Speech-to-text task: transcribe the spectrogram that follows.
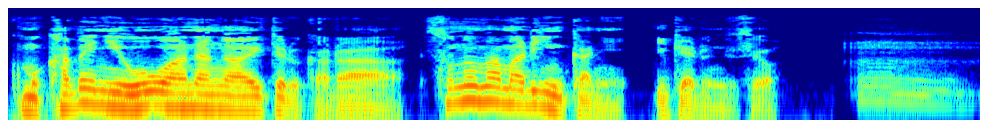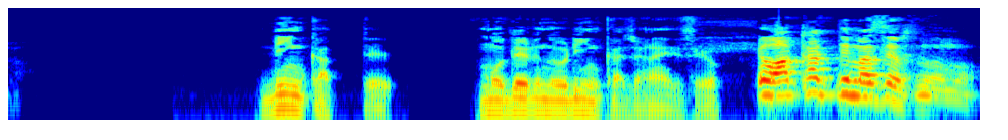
もう壁に大穴が開いてるから、そのまま隣家に行けるんですよ。うん。隣家って、モデルの梨花じゃないですよ。いや、分かってますよ、そんなもん。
